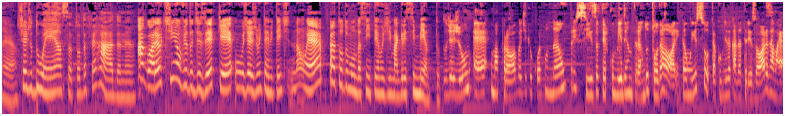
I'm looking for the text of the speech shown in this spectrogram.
É. cheia de doença, toda ferrada, né? Agora, eu tinha ouvido dizer que o jejum intermitente não é pra todo mundo, assim, em termos de emagrecimento. O jejum é uma prova de que o corpo não precisa ter comida entrando toda hora. Então, isso da comida a cada três horas, é uma-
